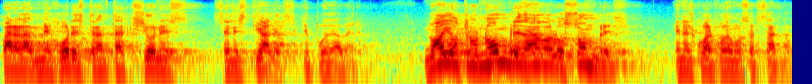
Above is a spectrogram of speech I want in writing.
para las mejores transacciones celestiales que puede haber. No hay otro nombre dado a los hombres en el cual podemos ser salvos.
